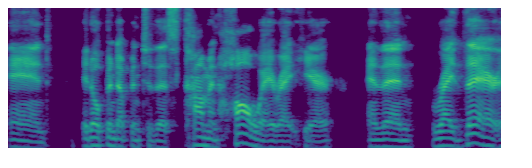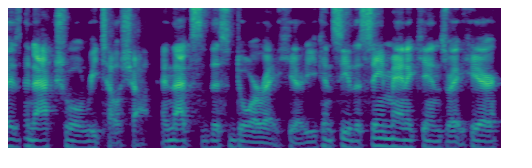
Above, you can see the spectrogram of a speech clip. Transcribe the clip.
and it opened up into this common hallway right here. And then right there is an actual retail shop, and that's this door right here. You can see the same mannequins right here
